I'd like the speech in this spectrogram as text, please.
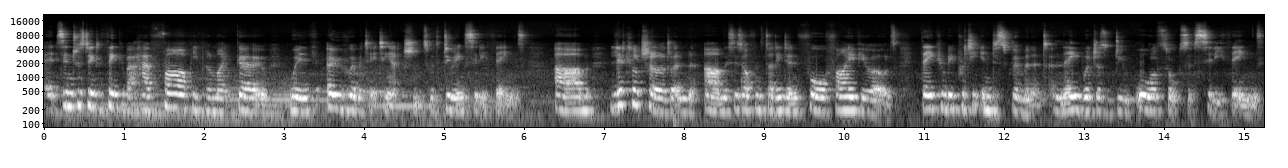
It's interesting to think about how far people might go with over imitating actions, with doing silly things. Um, little children, um, this is often studied in four five year olds, they can be pretty indiscriminate and they will just do all sorts of silly things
